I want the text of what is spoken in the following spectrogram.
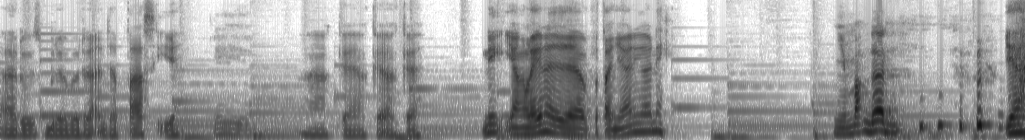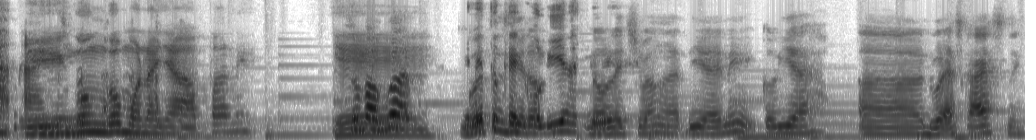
harus benar-benar adaptasi ya. Iya. Oke oke oke. Nih yang lain ada pertanyaan nggak nih? Nyimak dan Ya anjing. Bingung gue mau nanya apa nih. Sumpah gua- Ini Gua tuh kayak kuliah, knowledge banget. Iya, ini kuliah eh, dua SKS nih.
